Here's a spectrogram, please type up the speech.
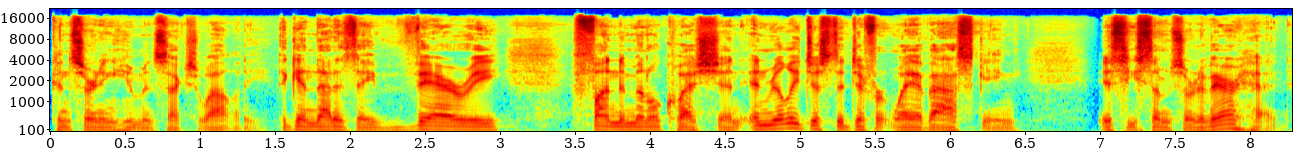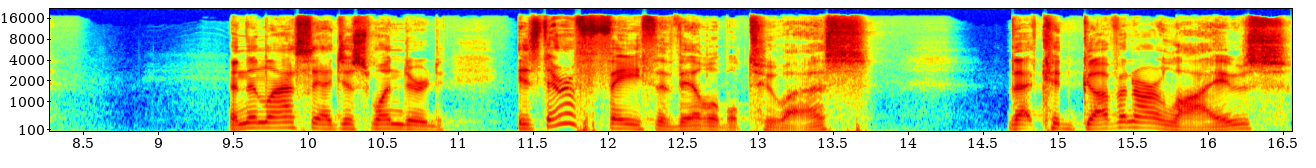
concerning human sexuality? Again, that is a very fundamental question and really just a different way of asking is he some sort of airhead? And then lastly, I just wondered is there a faith available to us that could govern our lives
